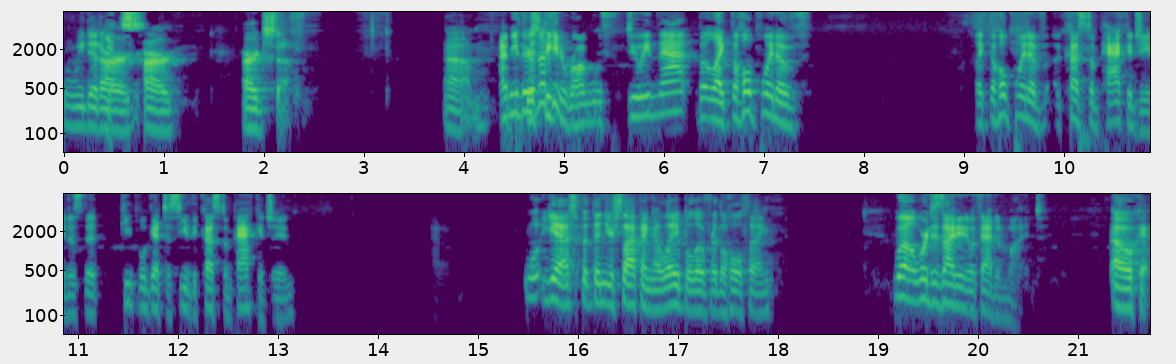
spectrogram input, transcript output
when we did our Yes. our our stuff. Um, I mean, there's Just be- nothing wrong with doing that, but like the whole point of like the whole point of custom packaging is that people get to see the custom packaging. well, yes, but then you're slapping a label over the whole thing. Well, we're designing it with that in mind. Oh, okay.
